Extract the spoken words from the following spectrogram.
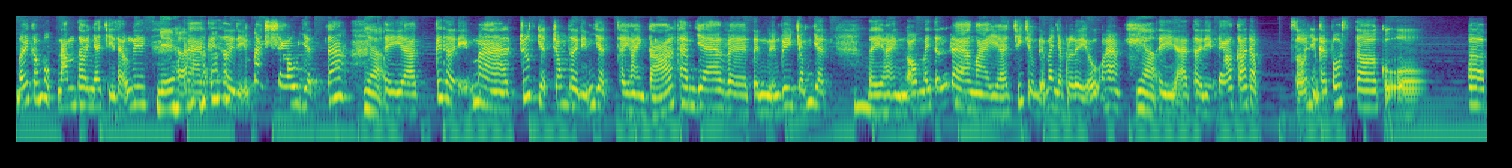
mới có một năm thôi nha chị thảo nguyên vậy hả là cái thời điểm mà sau dịch đó yeah. Dạ. thì à, cái thời điểm mà trước dịch trong thời điểm dịch thì hoàng có tham gia về tình nguyện viên chống dịch ừ. thì hoàng ôm máy tính ra ngoài uh, chiến trường để mà nhập liệu ha yeah. Dạ. thì uh, thời điểm đó có đọc số những cái poster của uh,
